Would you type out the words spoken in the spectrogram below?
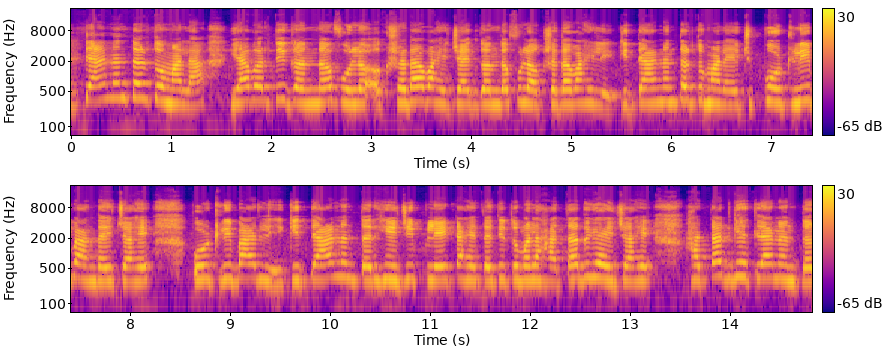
त्यानंतर तुम्हाला यावरती गंध फुलं अक्षदा व्हायच्या आहेत. गंध फुलं अक्षदा वाहिले की त्यानंतर तुम्हाला याची पोटली बांधायची आहे. पोटली बांधली की त्यानंतर ही जी प्लेट आहे तर ती तुम्हाला हातात घ्यायची आहे. हातात घेतल्यानंतर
